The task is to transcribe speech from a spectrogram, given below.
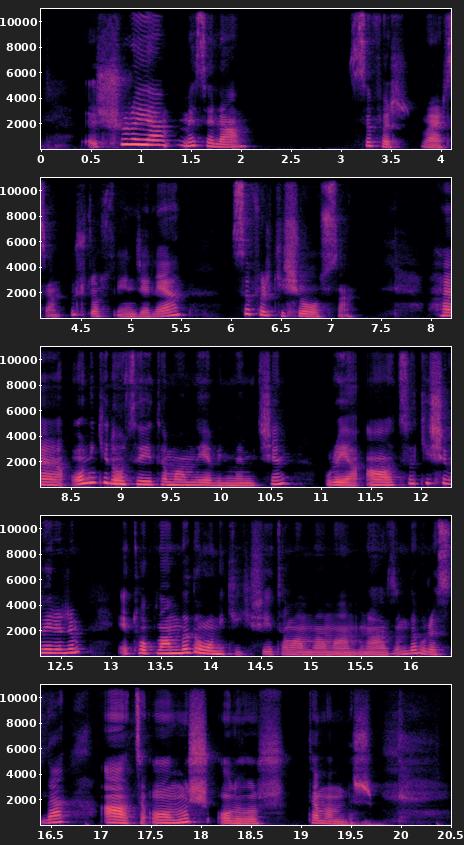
E, şuraya mesela 0 versem 3 dosya inceleyen 0 kişi olsa. He, 12 dosyayı tamamlayabilmem için buraya 6 kişi veririm. E, toplamda da 12 kişiyi tamamlamam lazım da burası da 6 olmuş olur. Tamamdır.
